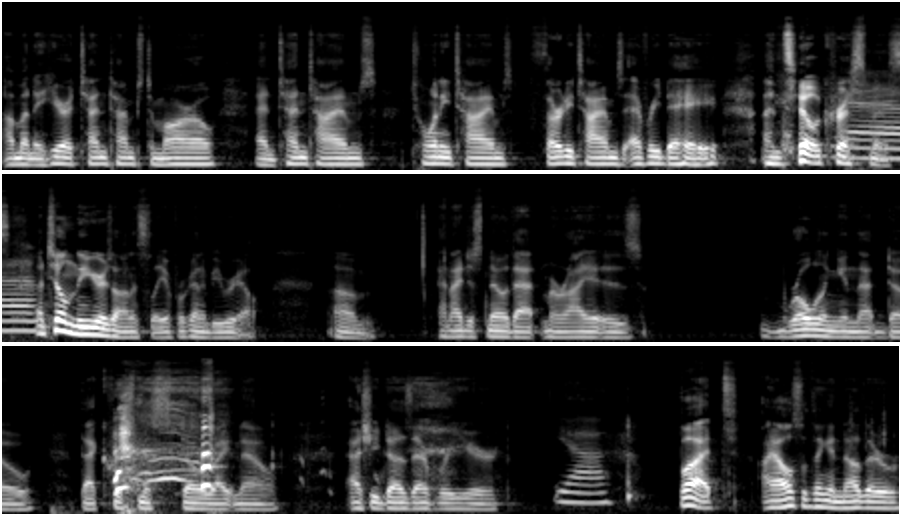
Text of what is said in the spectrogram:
I'm going to hear it 10 times tomorrow and 10 times 20 times 30 times every day until christmas. Yeah. until new year's honestly if we're going to be real um, and i just know that mariah is rolling in that dough that christmas dough right now as she does every year Yeah. but I also think another.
